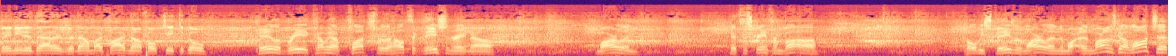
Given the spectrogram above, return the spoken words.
They needed that as they're down by five now, folks. Eight to go. Caleb Reed coming up clutch for the Heiltsuk Nation right now. Marlon gets a screen from uh, Va'a. Kobe stays with Marlon, and, Mar- and Marlon's going to launch it,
